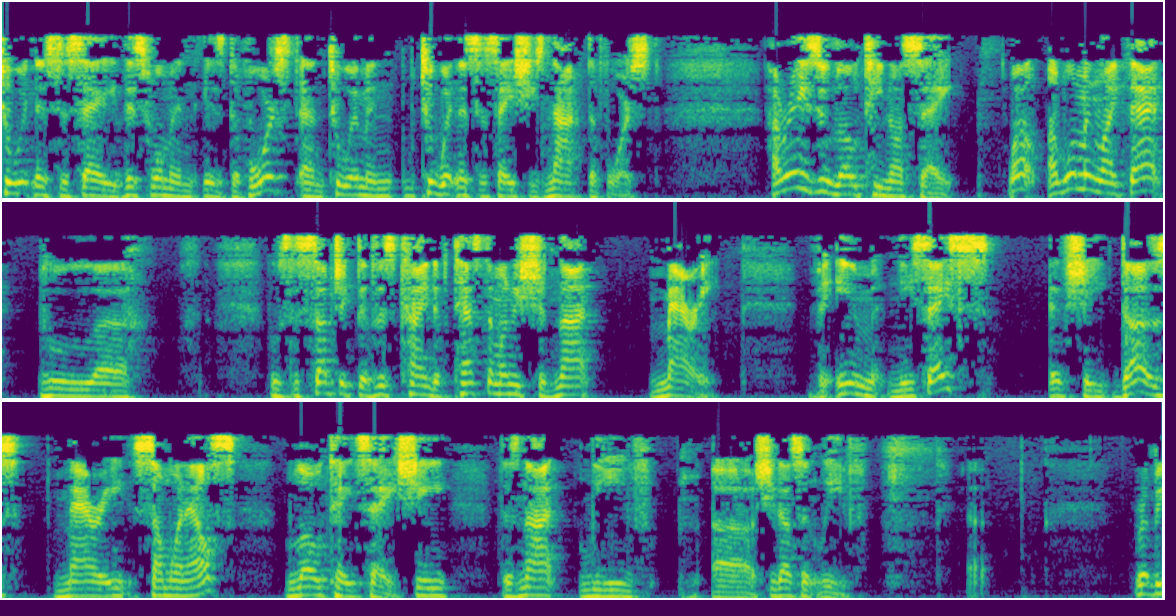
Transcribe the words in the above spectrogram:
Two witnesses say this woman is divorced, and two women, two witnesses say she's not divorced. Harezu Lo Tino say, well, a woman like that who uh, who's the subject of this kind of testimony should not marry. Ve'im nises, if she does marry someone else, lo say she does not leave, uh, she doesn't leave. Uh, Rabbi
